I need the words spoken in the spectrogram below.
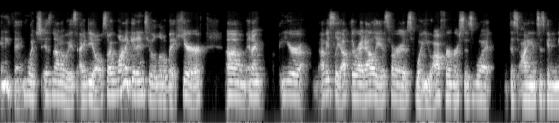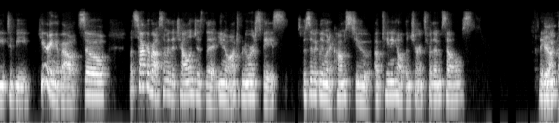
anything, which is not always ideal. So I want to get into a little bit here. Um, and I you're obviously up the right alley as far as what you offer versus what this audience is going to need to be hearing about. So let's talk about some of the challenges that you know entrepreneurs face specifically when it comes to obtaining health insurance for themselves. Yeah, I think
